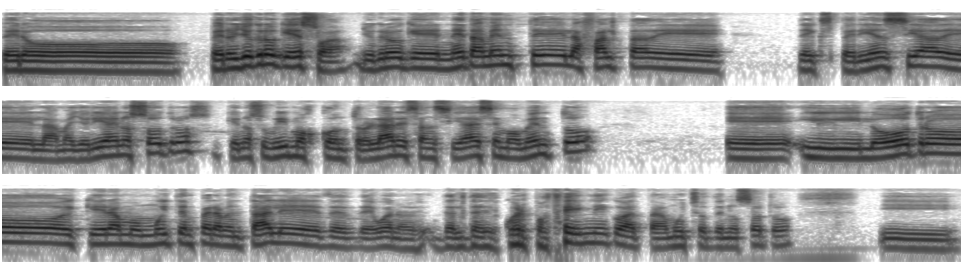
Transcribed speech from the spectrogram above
Pero, pero yo creo que eso, ¿ah? yo creo que netamente la falta de, experiencia de la mayoría de nosotros, que no supimos controlar esa ansiedad, ese momento, eh, y lo otro es que éramos muy temperamentales desde, bueno, desde el cuerpo técnico hasta muchos de nosotros. Y,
